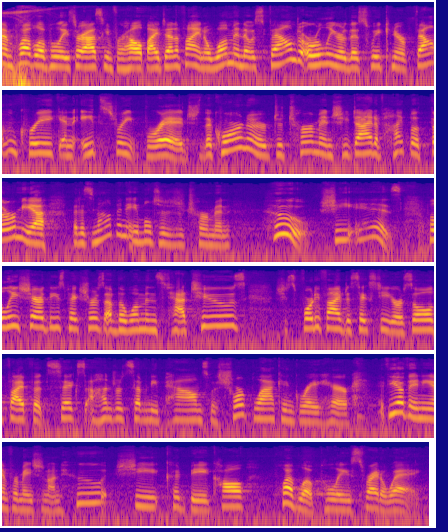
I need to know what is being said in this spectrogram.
And Pueblo police are asking for help identifying a woman that was found earlier this week near Fountain Creek and 8th Street Bridge. The coroner determined she died of hypothermia, but has not been able to determine who she is. Police shared these pictures of the woman's tattoos. She's 45 to 60 years old, 5 foot 6, 170 pounds with short black and gray hair. If you have any information on who she could be, call Pueblo police right away.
